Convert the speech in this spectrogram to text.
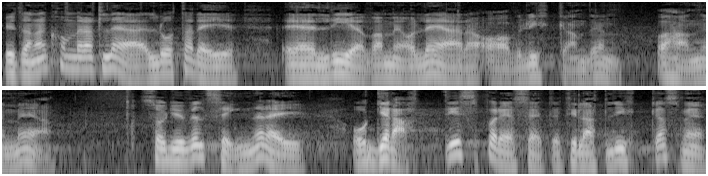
utan han kommer att lära, låta dig eh, leva med och lära av lyckanden. Och han är med. Så Gud välsigne dig och grattis på det sättet till att lyckas med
